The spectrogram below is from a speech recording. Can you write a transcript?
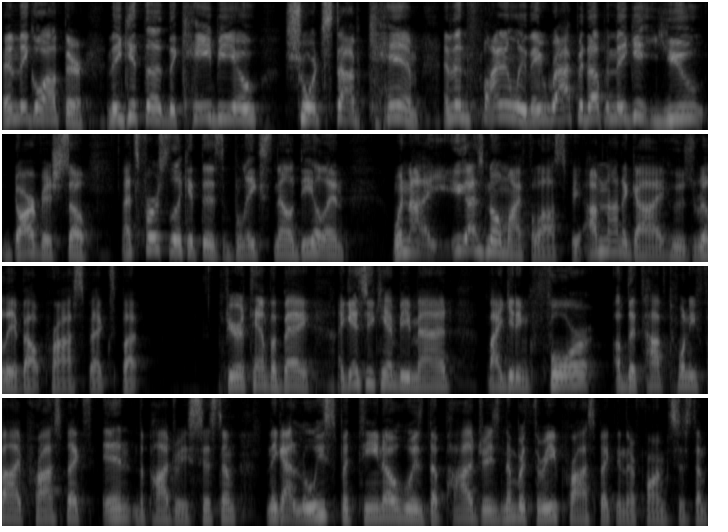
and they go out there, and they get the the KBO shortstop Kim, and then finally they wrap it up and they get Yu Darvish. So let's first look at this Blake Snell deal. And when I, you guys know my philosophy, I'm not a guy who's really about prospects, but if you're at Tampa Bay, I guess you can't be mad by getting four of the top 25 prospects in the Padres system. And they got Luis Patino, who is the Padres' number three prospect in their farm system,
